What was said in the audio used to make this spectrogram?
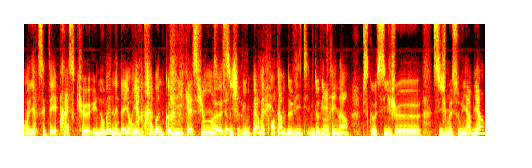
on va dire que c'était presque une aubaine. Et d'ailleurs, il y a une très bonne communication, euh, si je puis me permettre, en termes de, de vitrine. Hein. puisque si je, si je me souviens bien,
